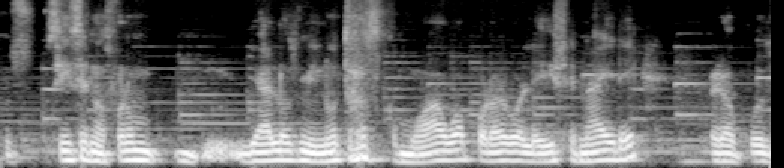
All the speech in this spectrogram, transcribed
pues sí se nos fueron ya los minutos como agua, por algo le dicen aire, pero pues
